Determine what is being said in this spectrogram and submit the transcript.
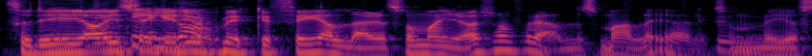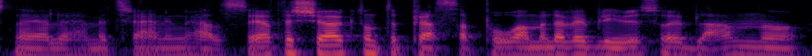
Så det, jag har ju säkert gjort mycket fel där, som man gör som förälder, som alla gör. Liksom, Mm. Just när det gäller det här med träning och hälsa. Jag har försökt att inte pressa på, men det har väl blivit så ibland. Och,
